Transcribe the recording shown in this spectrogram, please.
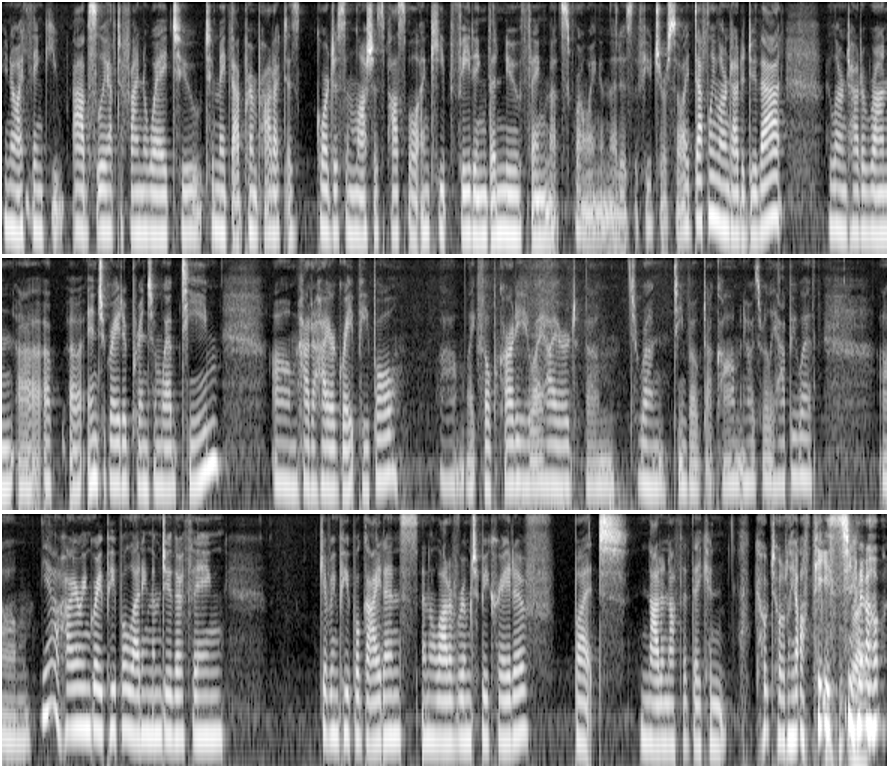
You know, I think you absolutely have to find a way to to make that print product as gorgeous and lush as possible, and keep feeding the new thing that's growing, and that is the future. So I definitely learned how to do that. I learned how to run uh, a, a integrated print and web team, um, how to hire great people, um, like Phil Picardi, who I hired um, to run TeenVogue.com, and who I was really happy with. Um, yeah, hiring great people, letting them do their thing, giving people guidance and a lot of room to be creative, but not enough that they can go totally off piece, you Right. know?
